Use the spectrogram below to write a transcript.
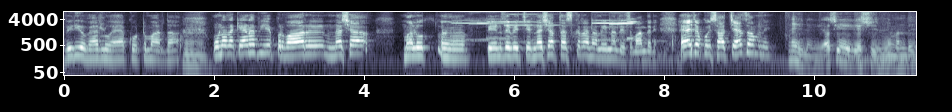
ਵੀਡੀਓ ਵਾਇਰਲ ਹੋਇਆ ਕੁੱਟਮਾਰ ਦਾ। ਉਹਨਾਂ ਦਾ ਕਹਿਣਾ ਵੀ ਇਹ ਪਰਿਵਾਰ ਨਸ਼ਾ ਮੰਨ ਲਓ ਪਿੰਡ ਦੇ ਵਿੱਚ ਨਸ਼ਾ ਤਸਕਰਾਂ ਨਾਲ ਇਹਨਾਂ ਦੇ ਸੰਬੰਧ ਨੇ। ਇਹ ਜਾਂ ਕੋਈ ਸੱਚ ਹੈ ਸਾਹਮਣੇ? ਨਹੀਂ ਨਹੀਂ ਅਸੀਂ ਇਸ ਚੀਜ਼ ਨਹੀਂ ਮੰਨਦੇ।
